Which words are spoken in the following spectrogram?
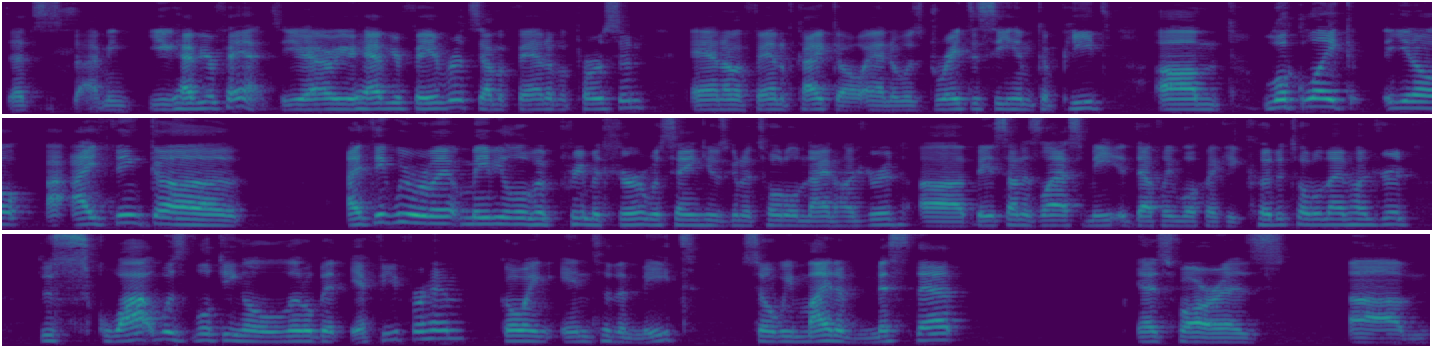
that's. I mean, you have your fans. You have, you have your favorites. I'm a fan of a person, and I'm a fan of Kaiko, and it was great to see him compete. Um, look like you know, I, I think. Uh, I think we were maybe a little bit premature with saying he was going to total 900. Uh, based on his last meet, it definitely looked like he could have totaled 900. The squat was looking a little bit iffy for him going into the meet, so we might have missed that. As far as um,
